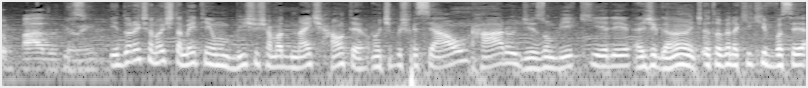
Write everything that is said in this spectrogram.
upado também. e durante a noite também tem um bicho chamado Night Hunter, um tipo especial, raro, de zumbi, que ele é gigante. Eu tô vendo aqui que você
